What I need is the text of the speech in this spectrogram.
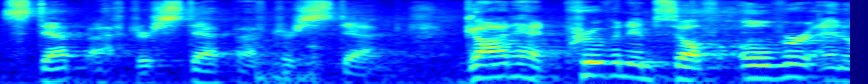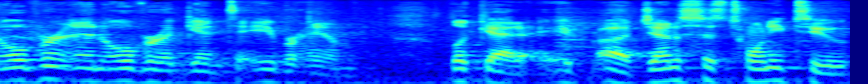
step after step after step. God had proven himself over and over and over again to Abraham. Look at it uh, Genesis 22.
